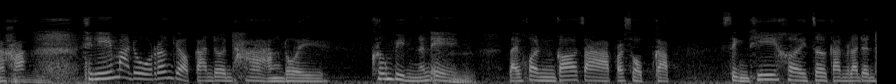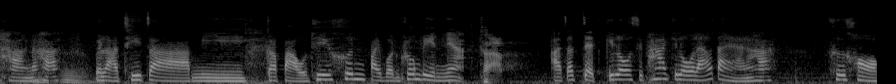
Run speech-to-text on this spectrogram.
นะคะอืมทีนี้มาดูเรื่องเกี่ยวกับการเดินทางโดย เครื่องบินนั่นเองอืมหลายคนก็จะประสบกับสิ่งที่เคยเจอกันเวลาเดินทางนะคะอืมเวลาที่จะมีกระเป๋าที่ขึ้นไปบนเครื่องบินเนี่ยครับอาจจะ7กิโล15 กิโลแล้วแต่นะคะ คือของ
